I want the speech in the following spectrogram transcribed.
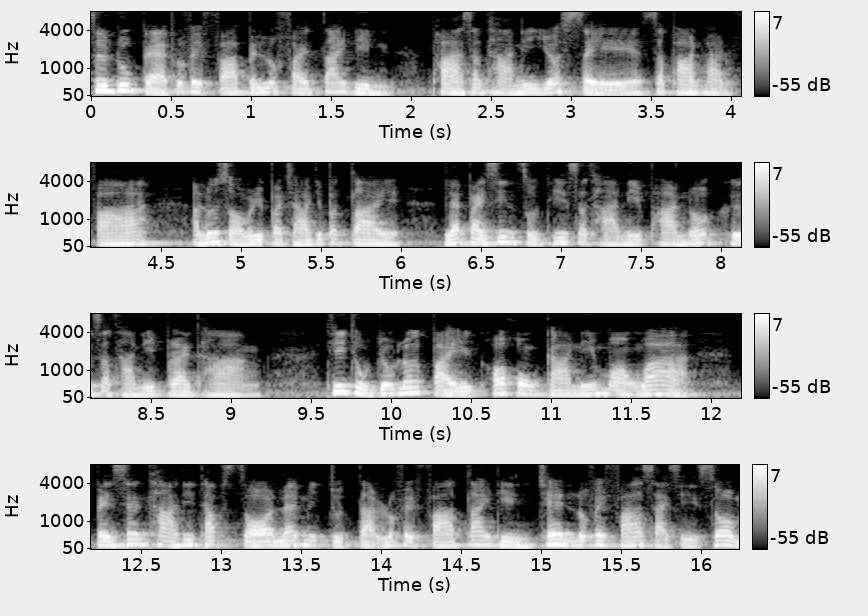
ซึ่งรูปแบบรถไฟฟ้าเป็นรถไฟใต้ดิน ผ่านสถานียศเส สะพานผ่านฟ้า อนุสาวรีย์ประชาธิปไตย และไปสิ้นสุดที่สถานีพานกคือสถานีปลายทาง ที่ถูกยกเลิกไปเพราะโครงการนี้มองว่าเป็นเส้นทางที่ทับซ้อนและมีจุดตัดรถไฟฟ้าใต้ดิน เช่น รถไฟฟ้าสายสีส้ม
